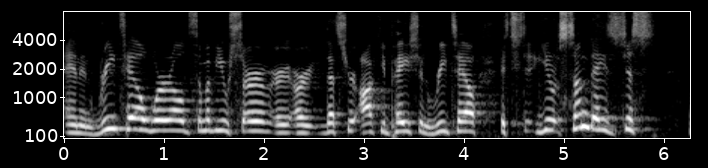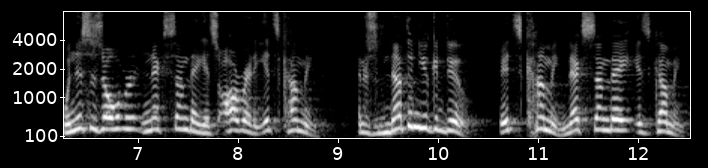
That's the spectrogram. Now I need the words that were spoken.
and in retail world, some of you serve, or, or that's your occupation, retail. It's you know, Sundays just when this is over, next Sunday, it's already, it's coming. And there's nothing you can do. It's coming. Next Sunday is coming.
